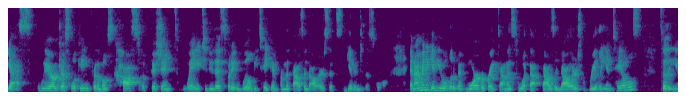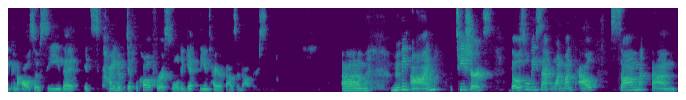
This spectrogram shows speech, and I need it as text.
Yes, we are just looking for the most cost efficient way to do this, but it will be taken from the $1,000 that's given to the school. And I'm going to give you a little bit more of a breakdown as to what that $1,000 really entails so that you can also see that it's kind of difficult for a school to get the entire $1,000. Um, moving on, t shirts, those will be sent one month out. Some um,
